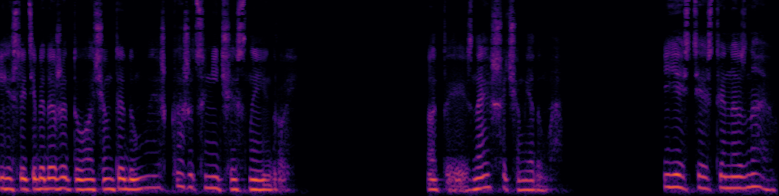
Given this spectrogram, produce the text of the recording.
если тебе даже то, о чем ты думаешь, кажется нечестной игрой? А ты знаешь, о чем я думаю? Естественно, знаю.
